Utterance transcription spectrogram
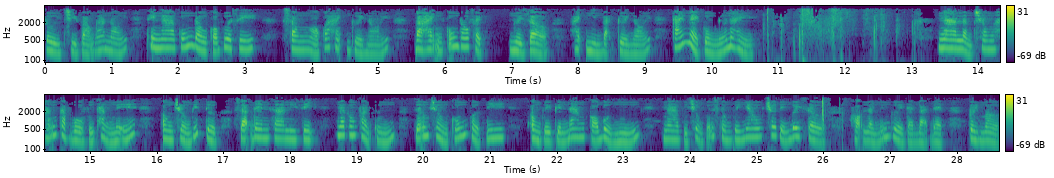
rồi chỉ vào Nga nói, thì Nga cũng đâu có vừa gì. Xong ngó qua Hạnh cười nói, bà Hạnh cũng đâu phải người dở. Hạnh nhìn bạn cười nói, cái mẹ cùng nữa này. Nga làm trong hãng cặp bồ với thằng Mễ, ông chồng biết được, dạ đem ra ly dị, Nga không phản ứng, giữa ông chồng cũng bỏ đi, ông về Việt Nam có bổ nhí, Nga với chồng vẫn sống với nhau cho đến bây giờ, họ là những người đàn bà đẹp, cười mở,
